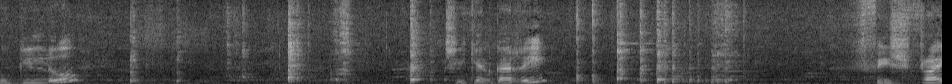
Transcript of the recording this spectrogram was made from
గుగ్గిళ్ళు. చికెన్ కర్రీ ఫిష్ ఫ్రై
